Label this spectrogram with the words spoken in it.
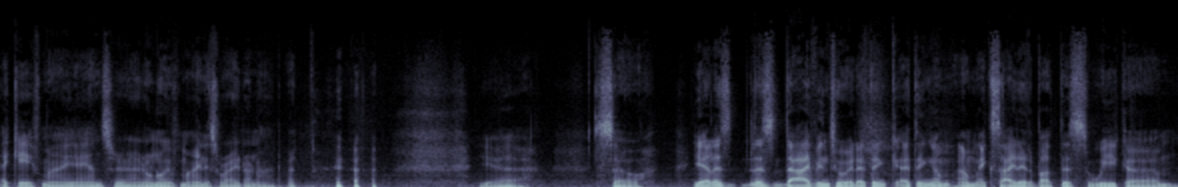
I gave my answer. I don't know if mine is right or not, but yeah. So yeah, let's let's dive into it. I think I think I'm I'm excited about this week um,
